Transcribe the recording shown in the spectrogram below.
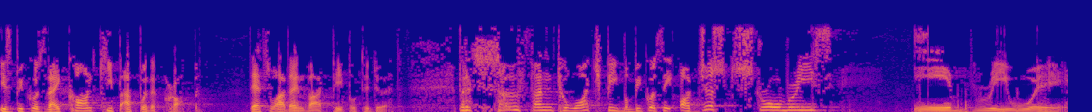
is because they can't keep up with the crop. That's why they invite people to do it. But it's so fun to watch people because there are just strawberries everywhere.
